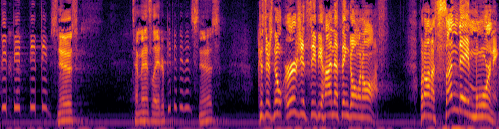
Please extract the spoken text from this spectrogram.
Beep, beep, beep, beep. Snooze. Ten minutes later, beep, beep, beep, beep. Snooze. Because there's no urgency behind that thing going off. But on a Sunday morning,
